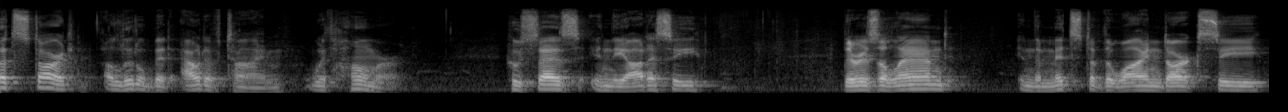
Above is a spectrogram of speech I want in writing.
Let's start a little bit out of time with Homer, who says in the Odyssey, There is a land in the midst of the wine-dark sea,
